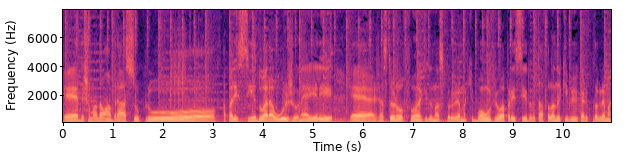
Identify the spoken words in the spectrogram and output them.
É, deixa eu mandar um abraço pro Aparecido Araújo, né? Ele é, já se tornou fã aqui do nosso programa. Que bom, viu, Aparecido? Eu tava falando aqui, viu, Ricardo, que o programa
